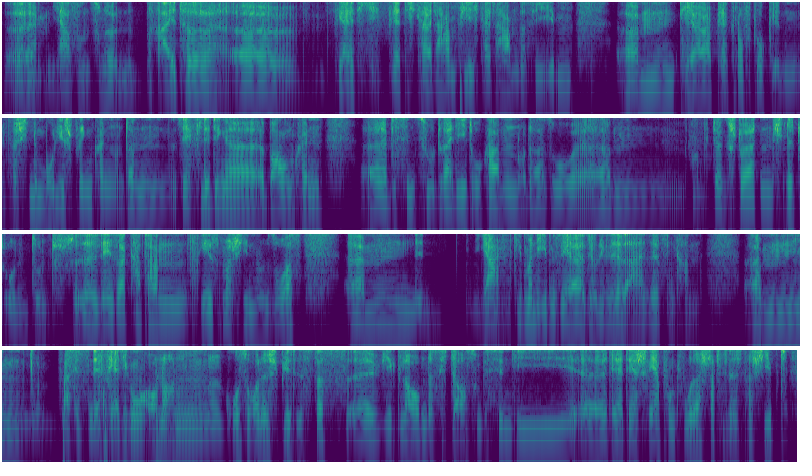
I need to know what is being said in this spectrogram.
äh, ja so, so eine, eine breite äh, Fertig, Fertigkeit haben, Fähigkeit haben, dass sie eben ähm, per, per Knopfdruck in verschiedene Modi springen können und dann sehr viele Dinge bauen können, äh, bis hin zu 3D-Druckern oder so ähm, computergesteuerten Schnitt- und, und äh, Lasercuttern, Fräsmaschinen und sowas. Ähm, ja, die man eben sehr, sehr universell einsetzen kann. Ähm, was jetzt in der Fertigung auch noch eine große Rolle spielt, ist, dass äh, wir glauben, dass sich da auch so ein bisschen die, äh, der, der Schwerpunkt, wo das stattfindet, verschiebt.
